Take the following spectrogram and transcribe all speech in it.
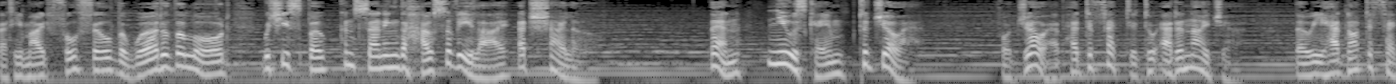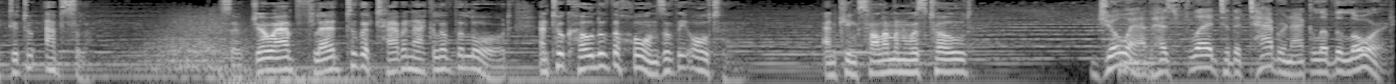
that he might fulfill the word of the Lord which he spoke concerning the house of Eli at Shiloh. Then news came to Joab, for Joab had defected to Adonijah, though he had not defected to Absalom. So Joab fled to the tabernacle of the Lord, and took hold of the horns of the altar. And King Solomon was told, Joab has fled to the tabernacle of the Lord.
